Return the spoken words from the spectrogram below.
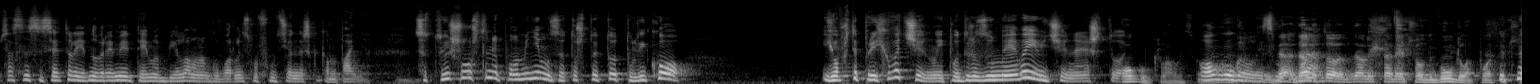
Sad sam se setila, jedno vreme je tema bila, ono, govorili smo funkcionerska kampanja. Sad to još uopšte ne pominjemo, zato što je to toliko i opšte prihvaćeno i podrazumevajuće nešto. Oguglali smo. Oguglali smo, da. Da li, to, da li ta reč od Google-a potiče,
